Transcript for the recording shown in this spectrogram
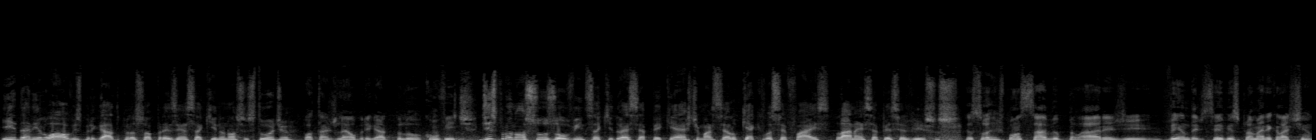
E Danilo Alves, obrigado pela sua presença aqui no nosso estúdio. Boa tarde, Léo. Obrigado pelo convite. Diz para os nossos ouvintes aqui do SAPcast, Marcelo, o que é que você faz lá na SAP Serviços? Eu sou responsável pela área de venda de serviços para a América Latina.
